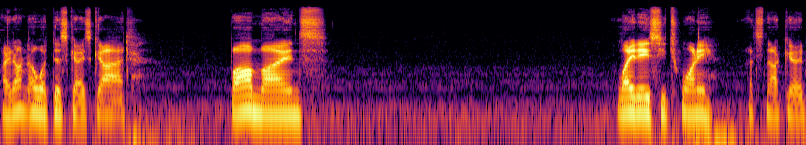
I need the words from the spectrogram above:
I don't know what this guy's got. Bomb mines. Light AC-20. That's not good.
